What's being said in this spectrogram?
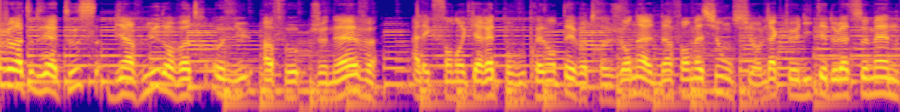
Bonjour à toutes et à tous, bienvenue dans votre ONU Info Genève. Alexandre Carrette pour vous présenter votre journal d'information sur l'actualité de la semaine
